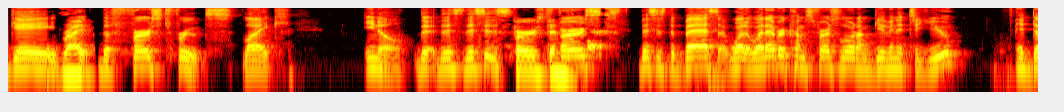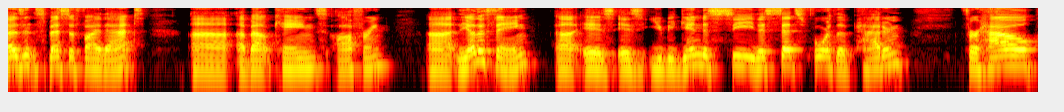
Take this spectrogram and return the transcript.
gave right the first fruits, like you know, th- this this is first and first. This is the best. What whatever comes first, Lord, I'm giving it to you. It doesn't specify that uh, about Cain's offering. Uh, the other thing uh, is is you begin to see this sets forth a pattern for how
